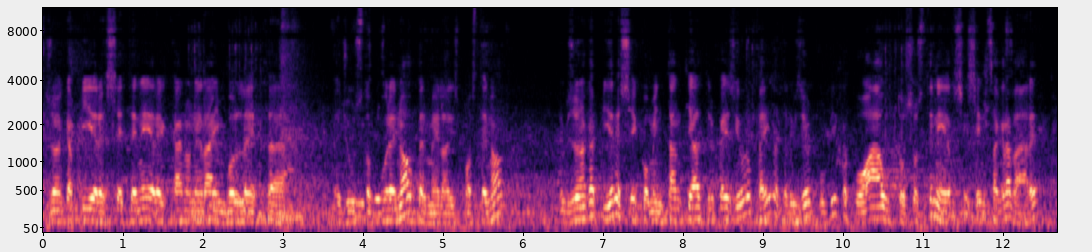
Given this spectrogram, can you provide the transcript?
bisogna capire se tenere il canone RAI in bolletta è giusto oppure no, per me la risposta è no e bisogna capire se come in tanti altri paesi europei la televisione pubblica può autosostenersi senza gravare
